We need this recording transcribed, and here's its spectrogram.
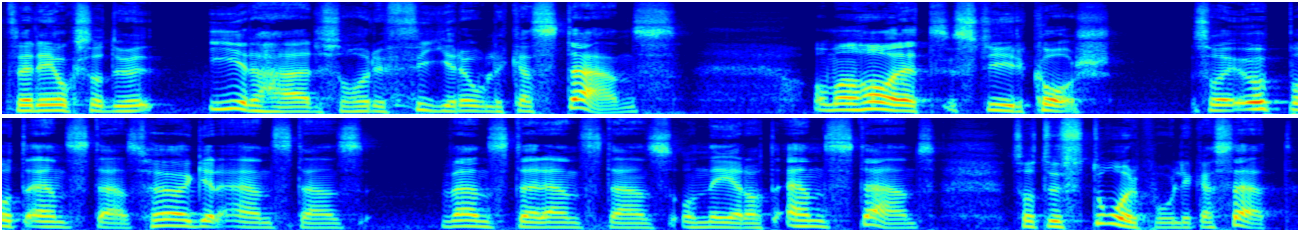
För det är också, du, i det här så har du fyra olika stance. Om man har ett styrkors så är uppåt en stance, höger en stance, vänster en stance och neråt en stance. Så att du står på olika sätt.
